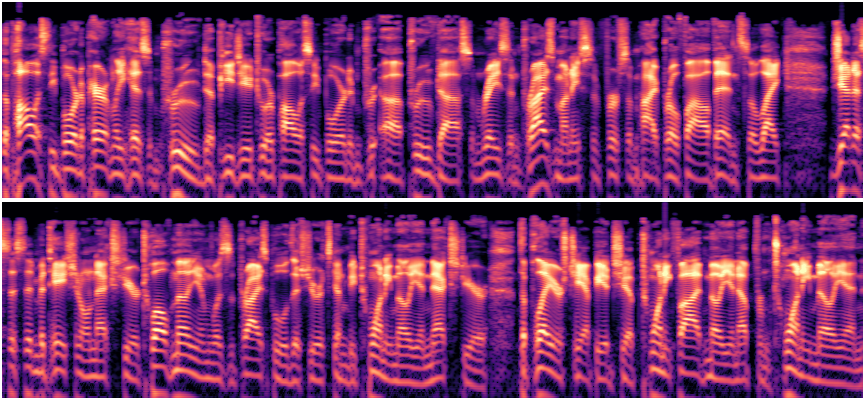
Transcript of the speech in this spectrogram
the policy board apparently has improved. The PGA Tour policy board imp- uh, approved uh, some raise in prize money for some high profile events. So, like Genesis Invitational next year, 12 million was the prize pool this year. It's going to be 20 million next year. The Players Championship, 25 million up from 20 million.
